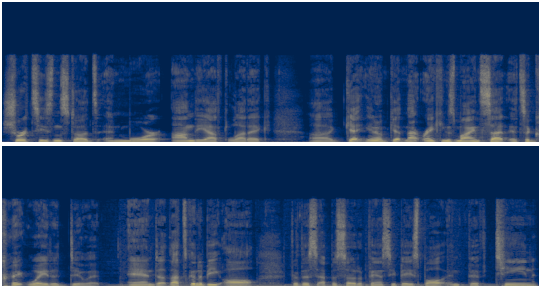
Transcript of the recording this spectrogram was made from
short season studs, and more on the athletic. Uh, get you know get in that rankings mindset. It's a great way to do it. And uh, that's going to be all for this episode of Fantasy Baseball in 15.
